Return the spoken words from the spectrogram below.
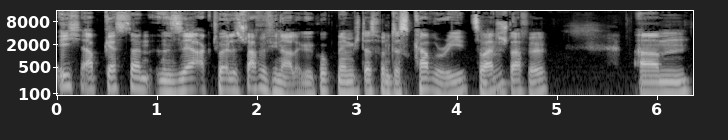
Ich habe gestern ein sehr aktuelles Staffelfinale geguckt, nämlich das von Discovery, zweite Mhm. Staffel. Ähm,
